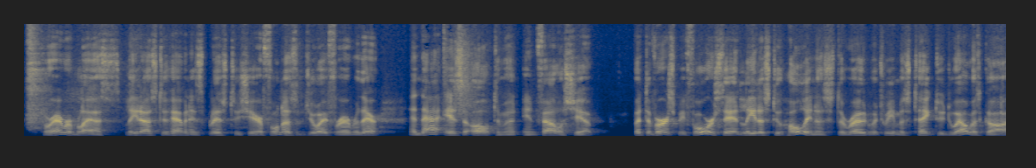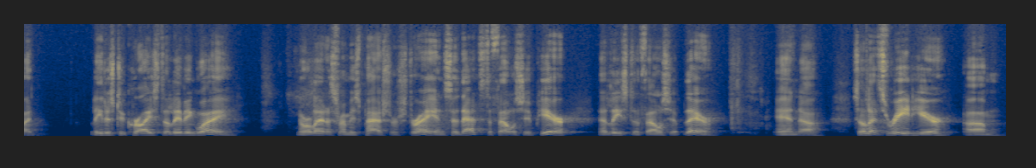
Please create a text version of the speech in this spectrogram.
forever blessed. Lead us to heaven, His bliss, to share fullness of joy forever there. And that is the ultimate in fellowship. But the verse before said, Lead us to holiness, the road which we must take to dwell with God. Lead us to Christ, the living way, nor let us from His pasture stray. And so that's the fellowship here, at least the fellowship there. And uh, so let's read here. Um,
